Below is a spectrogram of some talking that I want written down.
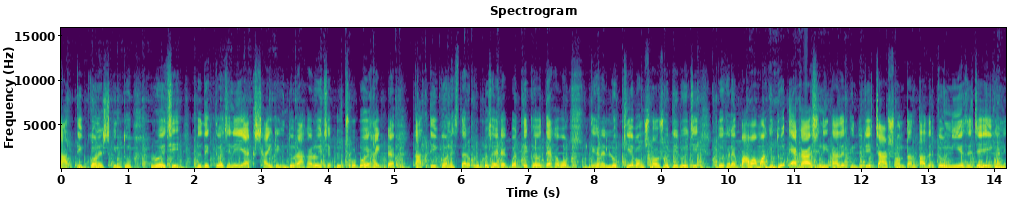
কার্তিক গণেশ কিন্তু রয়েছে। তো দেখতে পাচ্ছেন, এই এক সাইডে কিন্তু রাখা রয়েছে একটু ছোট ওই হাইটটা কার্তিক গণেশ, তার উল্টো সাইডে একবার দেখে দেখাবো, যেখানে লক্ষ্মী এবং সরস্বতী রয়েছে। তো এখানে বাবা মা কিন্তু একা আসেনি, তাদের কিন্তু যে চার সন্তান, তাদেরকেও নিয়ে এসেছে এইখানে।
